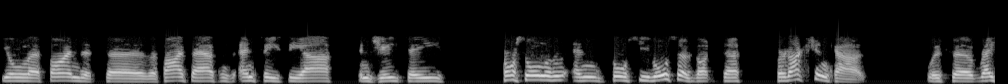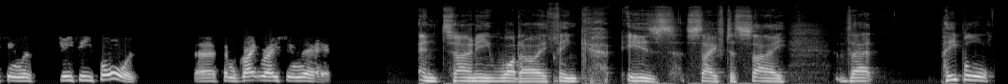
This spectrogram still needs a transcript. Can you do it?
you'll uh, find that uh, the 5000s and TCR and GTs across all of them. And of course, you've also got uh, production cars with uh, racing with GT4s. Uh, some great racing there. And Tony, what I think is safe to say that people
